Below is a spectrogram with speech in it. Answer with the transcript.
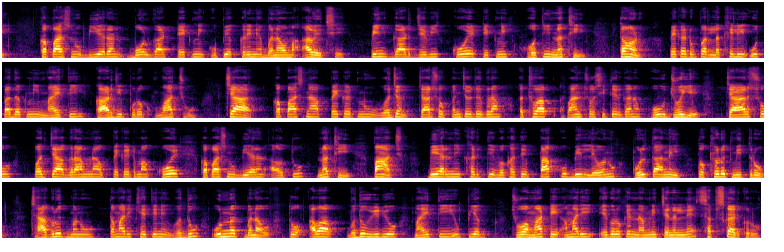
કપાસનું બિયારણ બોલગાર્ડ ટેકનિક ઉપયોગ કરીને બનાવવામાં આવે છે. પિન ગાર્ડ જેવી કોઈ ટેકનિક હોતી નથી. ત્રણ, પેકેટ ઉપર લખેલી ઉત્પાદકની માહિતી કાળજીપૂર્વક વાંચવું ચાર, કપાસના પેકેટનું વજન ચારસો પંચોતેર ગ્રામ અથવા પાંચસો સિત્તેર ગ્રામ હોવું જોઈએ. ચારસો પચાસ ગ્રામના પેકેટમાં કોઈ કપાસનું બિયારણ આવતું નથી. પાંચ, બિયારણની ખરીદતી વખતે પાક્કું બિલ લેવાનું ભૂલતા નહીં. તો ખેડૂત મિત્રો જાગૃત બનવું તમારી ખેતીને વધુ ઉન્નત બનાવો. તો આવા વધુ વીડિયો માહિતી ઉપયોગ જોવા માટે અમારી એગ્રોકેન નામની ચેનલને સબસ્ક્રાઈબ કરો.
